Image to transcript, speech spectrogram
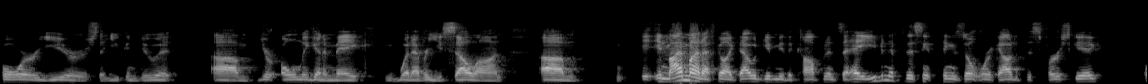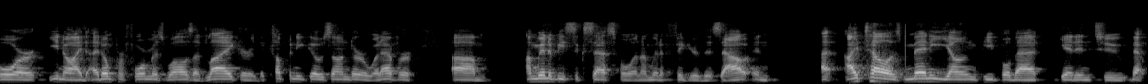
four years that you can do it, um, you're only going to make whatever you sell on. Um, in my mind, I feel like that would give me the confidence that hey, even if this things don't work out at this first gig, or you know I, I don't perform as well as I'd like, or the company goes under, or whatever, um, I'm going to be successful and I'm going to figure this out. And I, I tell as many young people that get into that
